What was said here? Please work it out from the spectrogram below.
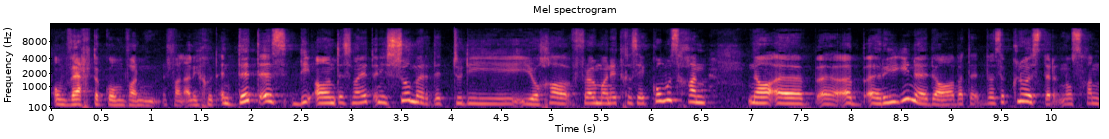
om weg te kom van van al die goed. En dit is die aand is maar net in die somer dit toe die yoga vrou maar net gesê kom ons gaan na 'n 'n 'n ruïne daar wat dit was 'n klooster en ons gaan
